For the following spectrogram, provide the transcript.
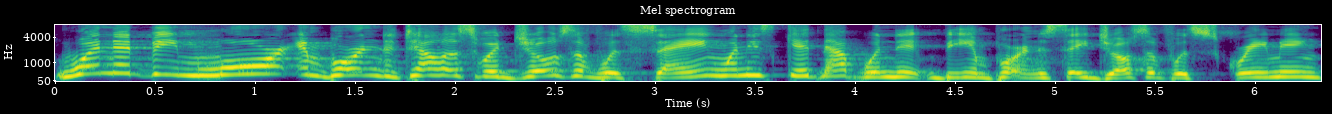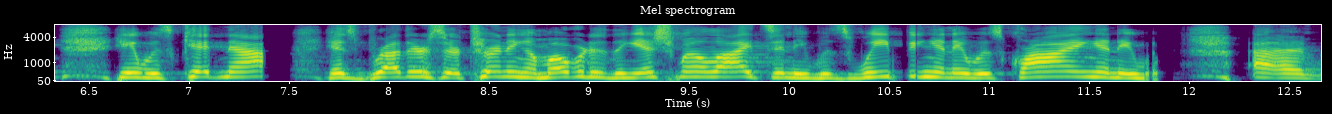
Wouldn't it be more important to tell us what Joseph was saying when he's kidnapped? Wouldn't it be important to say Joseph was screaming? He was kidnapped. His brothers are turning him over to the Ishmaelites, and he was weeping and he was crying and he um,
